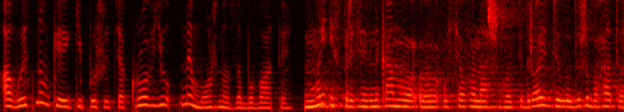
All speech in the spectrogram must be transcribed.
а висновки, які пишуться кров'ю, не можна забувати. Ми із працівниками е, усього нашого підрозділу дуже багато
